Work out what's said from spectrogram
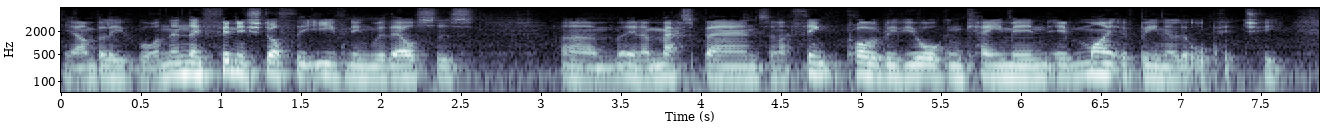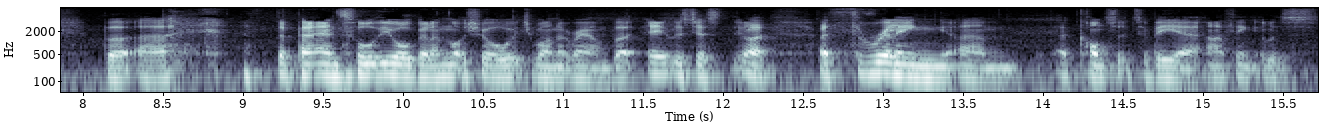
yeah unbelievable. And then they finished off the evening with Elsa's um, in a mass bands, and I think probably the organ came in. It might have been a little pitchy, but uh, the band saw the organ. I'm not sure which one around, but it was just a thrilling um, a concert to be at. I think it was.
